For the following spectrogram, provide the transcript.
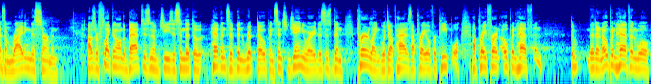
as I'm writing this sermon. I was reflecting on the baptism of Jesus and that the heavens have been ripped open. Since January, this has been prayer language I've had as I pray over people. I pray for an open heaven that an open heaven will,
